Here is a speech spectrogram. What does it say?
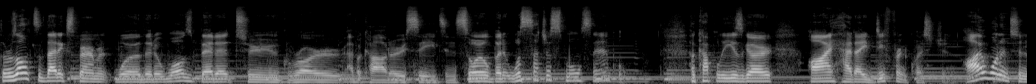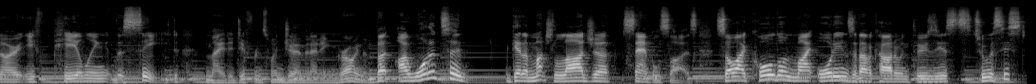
The results of that experiment were that it was better to grow avocado seeds in soil, but it was such a small sample. A couple of years ago, I had a different question. I wanted to know if peeling the seed made a difference when germinating and growing them, but I wanted to get a much larger sample size. So I called on my audience of avocado enthusiasts to assist,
